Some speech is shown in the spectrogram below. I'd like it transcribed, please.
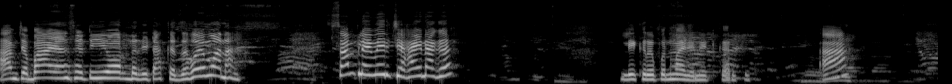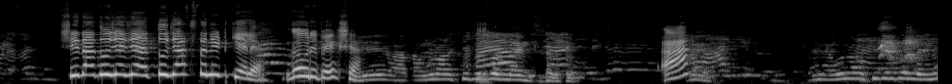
आमच्या बायांसाठी ऑर्डरी टाकायचं. होय मोना? संपले मिरची हाय ना ग? लेकरं पण माझ्या नीट करते. आ? शिदा तुझ्या ज्या तू जास्त नीट केल्या गौरीपेक्षा. हे आता उन्हाळा शिबिर भरलंय यांचं. आ? नाही, नाही, उन्हाळा शिबिर भरलंय ना.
